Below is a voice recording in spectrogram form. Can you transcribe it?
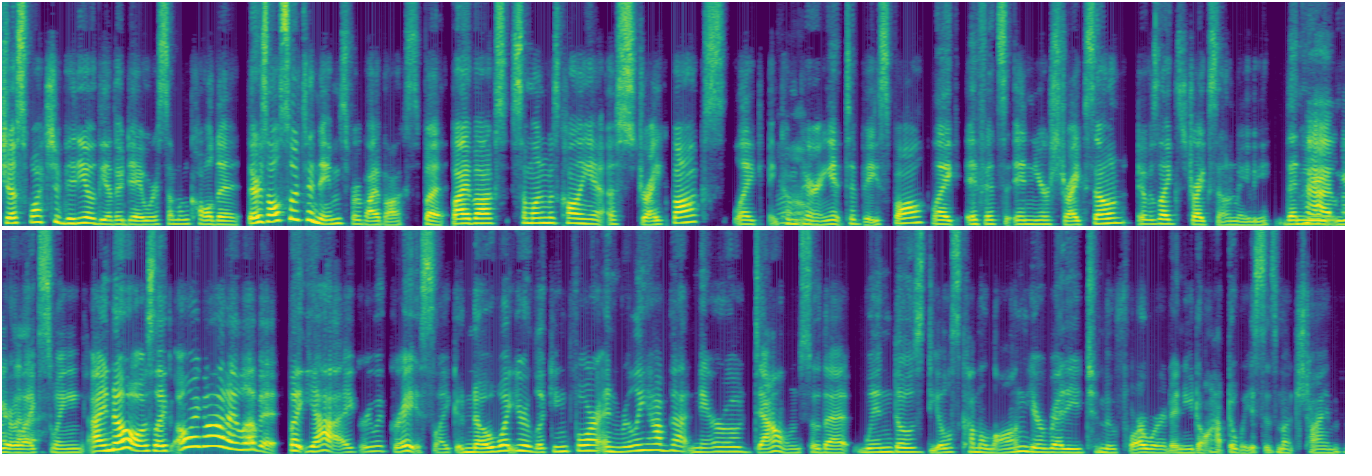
just watched a video the other day where someone called it, there's all sorts of names for buy box, but buy box, someone was calling it a strike box, like oh. comparing it to baseball. Like if it's in your strike zone, it was like strike zone maybe. Then you, you're that. like swinging. I know. I was like, oh my God, I love it. But yeah, I agree with Grace. Like know what you're looking for and really have that narrowed down so that when those deals come along, you're ready to move forward and you don't have to waste as much time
